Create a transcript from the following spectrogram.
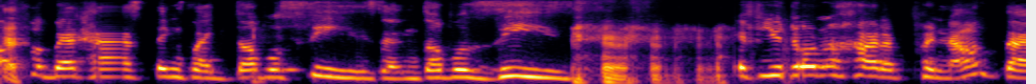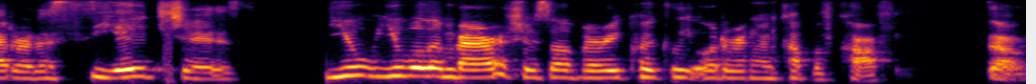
alphabet has things like double C's and double Z's. if you don't know how to pronounce that or the CHs, you you will embarrass yourself very quickly ordering a cup of coffee. So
